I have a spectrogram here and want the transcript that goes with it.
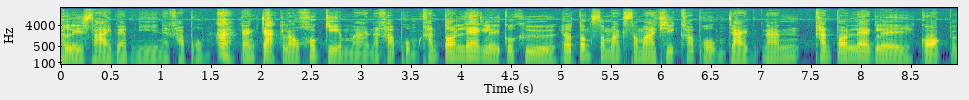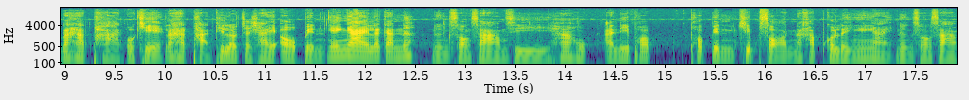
ทะเลทรายแบบนี้นะครับผม อะ หลังจากเราเข้าเกมมานะครับผม ขั้นตอนแรกเลยก็คือ เราต้องสมัครสมาชิกครับผม จากนั้นขั้นตอนแรกเลยกรอกรหัสผ่าน โอเค รหัสผ่านที่เราจะใช้เอาเป็นง่าย ๆ แล้วกันเนอะหนึ่งสองสามสี่ห้าหกอันนี้เพราะเพราะเป็นคลิปสอนนะครับ ก็เลยง่ายๆหนึ่งสองสาม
